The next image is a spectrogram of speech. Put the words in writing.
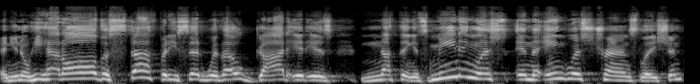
And you know, he had all the stuff, but he said, without God, it is nothing. It's meaningless in the English translation.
